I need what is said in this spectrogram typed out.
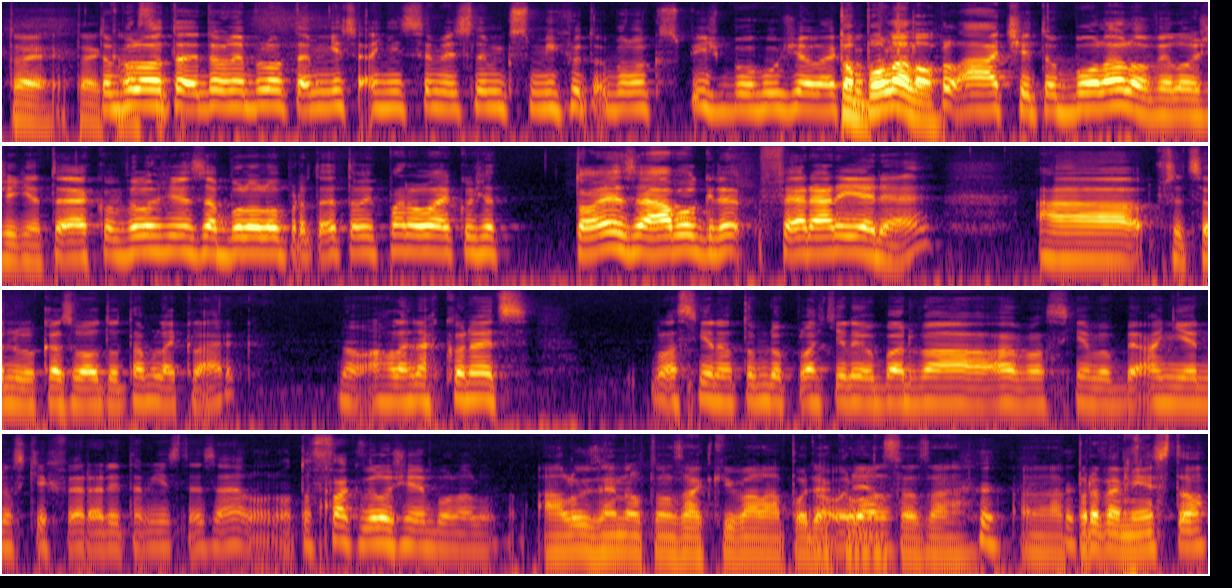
to, je, to, je to, bylo, to, to nebylo téměř ani si myslím k smíchu, to bylo spíš bohužel jako to bolelo. pláči, to bolelo vyloženě. To je jako vyloženě zabolelo, protože to vypadalo jako, že to je závod, kde Ferrari jede a přece dokazoval to tam Leclerc. No ale nakonec vlastně na tom doplatili oba dva a vlastně obě, ani jedno z těch Ferrari tam nic nezajelo. No to fakt vyloženě bolelo. A Lewis Hamilton zakýval a poďakoval no, sa za uh, prvé miesto.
